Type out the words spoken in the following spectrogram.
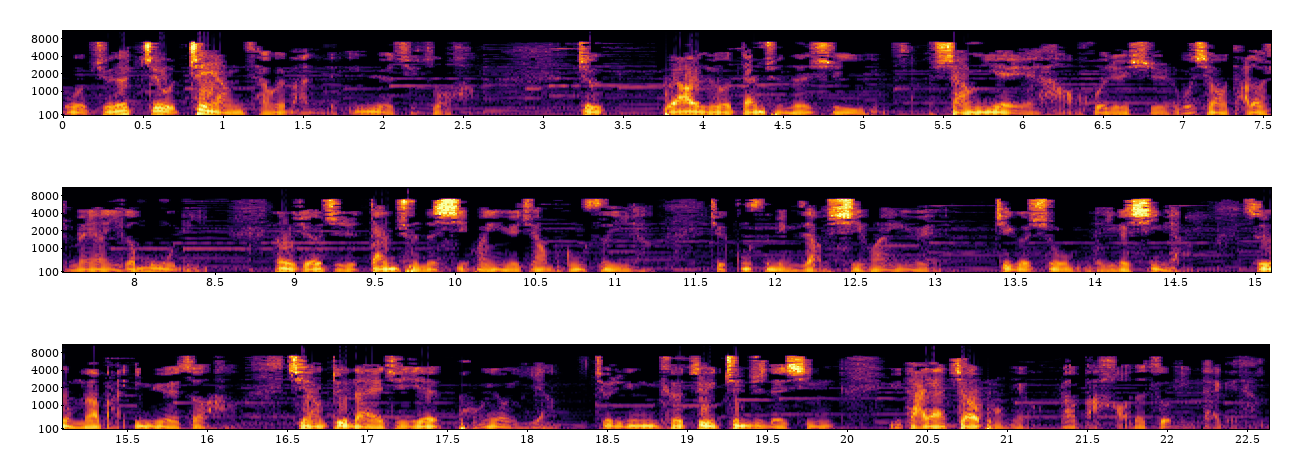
我觉得只有这样，你才会把你的音乐去做好，就不要说单纯的是以商业也好，或者是我希望达到什么样一个目的。那我觉得只是单纯的喜欢音乐，就像我们公司一样，这个公司名字叫喜欢音乐，这个是我们的一个信仰，所以我们要把音乐做好，就像对待这些朋友一样。就是用一颗最真挚的心与大家交朋友，然后把好的作品带给他们。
